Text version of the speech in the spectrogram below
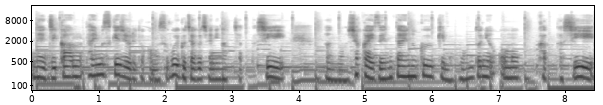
ね、時間、タイムスケジュールとかもすごいぐちゃぐちゃになっちゃったし、あの、社会全体の空気も本当に重かったし、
